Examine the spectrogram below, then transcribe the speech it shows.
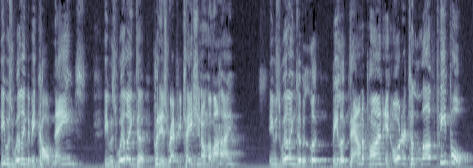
He was willing to be called names. He was willing to put his reputation on the line. He was willing to look, be looked down upon in order to love people,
